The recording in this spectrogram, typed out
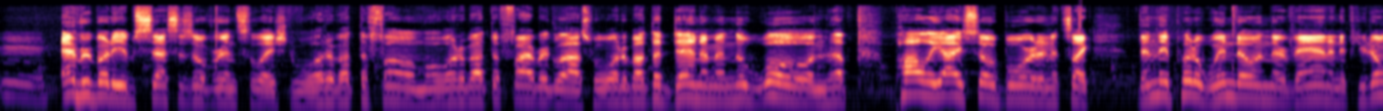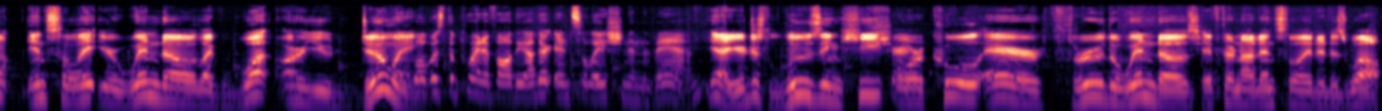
Mm. Everybody obsesses over insulation. Well, what about the foam? Well, what about the fiberglass? Well, what about the denim and the wool and the polyiso board? And it's like, then they put a window in their van, and if you don't insulate your window, like, what are you doing? What was the point of all the other insulation in the van? yeah, you're just losing heat Sure. or cool air through the windows if they're not insulated as well.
